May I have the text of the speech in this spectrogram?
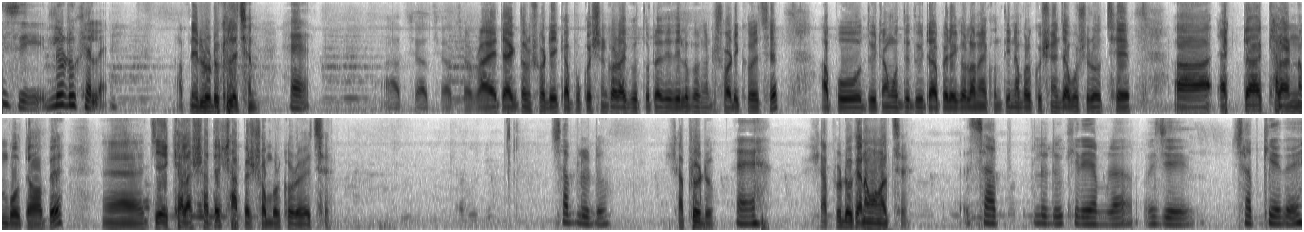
ইজি লুডো খেলায়। আপনি লুডো খেলেছেন? হ্যাঁ। আচ্ছা আচ্ছা আচ্ছা রাইট একদম সঠিক। আপু কোশ্চেন করার আগে উত্তরটা দিয়ে দিল এবং এটা সঠিক হয়েছে। আপু দুইটার মধ্যে দুইটা পেরে গেলাম এখন তিন নম্বর কোশ্চেনে যাব। সেটা হচ্ছে আহ, একটা খেলার নাম বলতে হবে যে খেলার সাথে সাপের সম্পর্ক রয়েছে। সাপ লুডো সাপ লুডো হ্যাঁ। সাপ লুডো কেন মনে হচ্ছে? সাপ লুডো খেলে আমরা ওই যে সাপ খেয়ে দেয়।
